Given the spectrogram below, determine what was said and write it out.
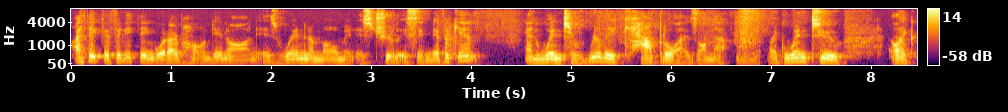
I think if anything, what I've honed in on is when a moment is truly significant and when to really capitalize on that moment. Like when to like,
